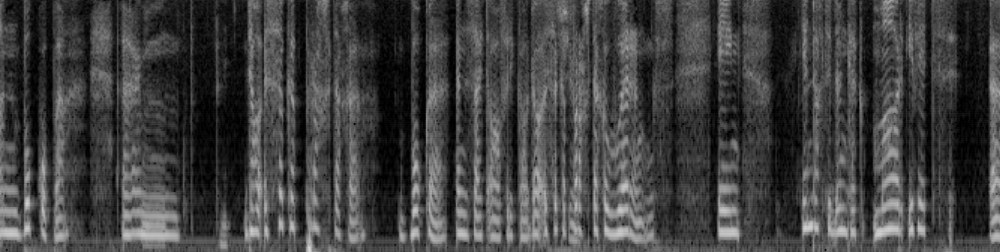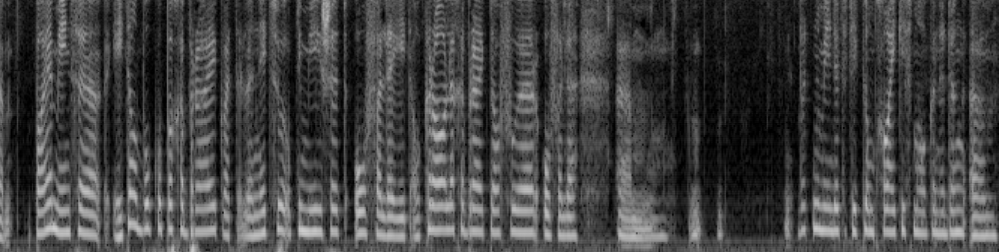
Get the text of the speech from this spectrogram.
aan bokkoppe. Ehm um, daar is sulke pragtige bokke in Suid-Afrika. Daar is sulke pragtige horings. En eendag te dink ek, maar jy weet, ehm um, baie mense het al bokkoppe gebruik wat hulle net so op die muur sit of hulle het al krale gebruik daarvoor of hulle ehm um, wat noem jy dit as jy klomp gaatjies maak in 'n ding ehm um,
